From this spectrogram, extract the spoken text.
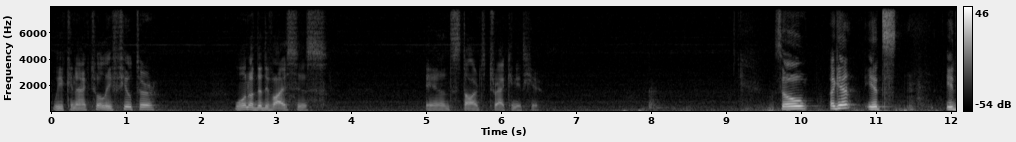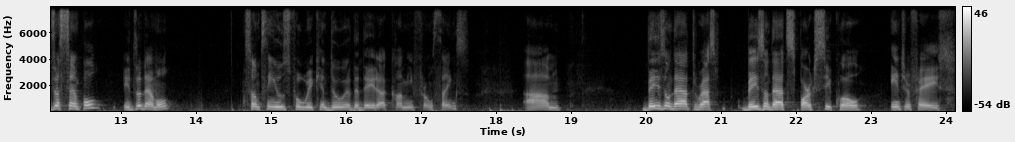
we can actually filter one of the devices and start tracking it here. So again, it's, it's a sample, it's a demo, something useful we can do with the data coming from things. Um, based on that, based on that Spark SQL interface,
